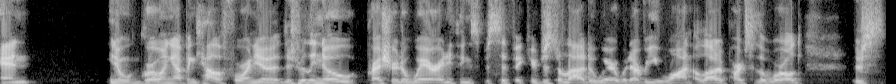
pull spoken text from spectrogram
And you know, growing up in California, there's really no pressure to wear anything specific. You're just allowed to wear whatever you want. A lot of parts of the world, there's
